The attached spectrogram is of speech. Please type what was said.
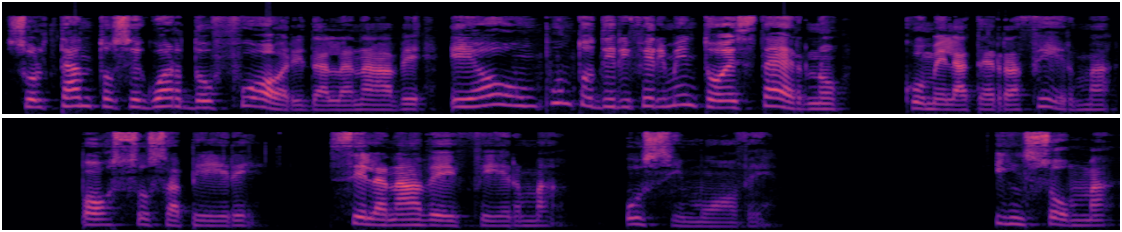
Soltanto se guardo fuori dalla nave e ho un punto di riferimento esterno, come la terraferma, posso sapere se la nave è ferma o si muove. Insomma,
